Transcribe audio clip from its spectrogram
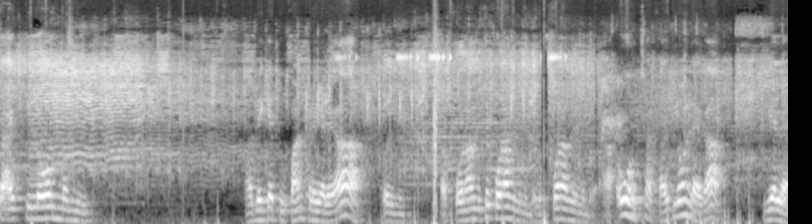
साइक्लोन मम्मी अबे क्या तूफ़ान खड़े करेगा। कोई नहीं। अब फ़ोन आम लेने दो फ़ोन आम लेने दो ओह अच्छा साइक्लोन लेगा। ये ले।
